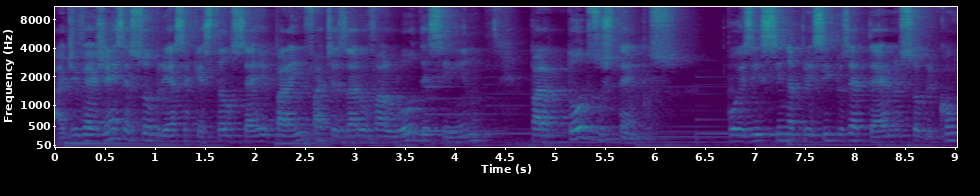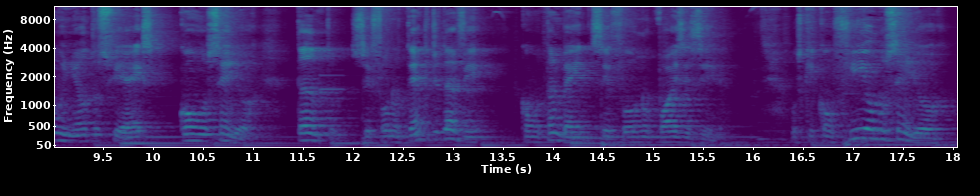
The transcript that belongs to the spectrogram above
A divergência sobre essa questão serve para enfatizar o valor desse hino para todos os tempos, pois ensina princípios eternos sobre comunhão dos fiéis com o Senhor, tanto se for no tempo de Davi, como também se for no pós-exílio. Os que confiam no Senhor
